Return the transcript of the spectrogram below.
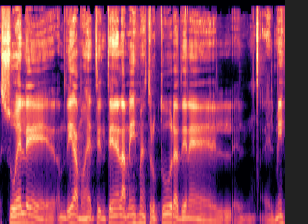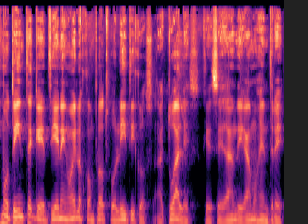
suele, digamos, tiene la misma estructura, tiene el, mismo tinte que tienen hoy los complots políticos actuales, que se dan, digamos, entre,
